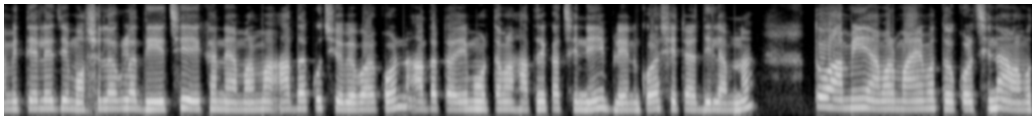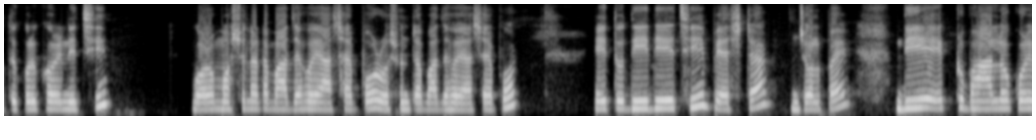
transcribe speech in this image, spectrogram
আমি তেলে যে মশলাগুলো দিয়েছি, এখানে আমার মা আদা কুচিও ব্যবহার করেন। আদাটা এই মুহূর্তে আমার হাতের কাছে নেই ব্লেন্ড করা, সেটা দিলাম না। তো আমি আমার মায়ের মতো করছি না, আমার মতো করে করে নিচ্ছি। গরম মশলাটা ভাজা হয়ে আসার পর, রসুনটা ভাজা হয়ে আসার পর, এই তো দিয়ে দিয়েছি পেঁয়াজটা, জলপাই। দিয়ে একটু ভালো করে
